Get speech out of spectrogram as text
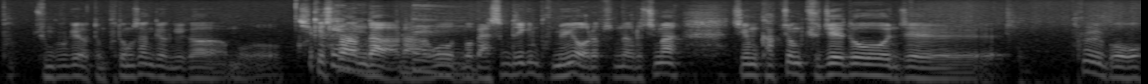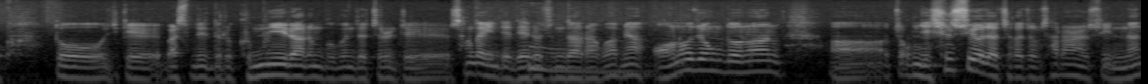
부- 중국의 어떤 부동산 경기가 뭐 크게 쉽게는, 살아난다라고 네. 뭐 말씀드리긴 분명히 어렵습니다. 그렇지만 지금 각종 규제도 이제 풀고 또 이렇게 말씀드린 대로 금리라는 부분 자체를 이제 상당히 이제 내려준다라고 하면 어느 정도는 어 조금 이제 실수요 자체가 좀 살아날 수 있는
